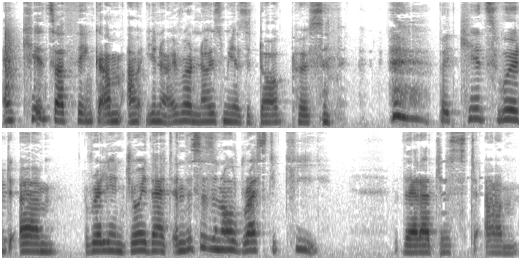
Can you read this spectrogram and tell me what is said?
And kids, I think, um, I, you know, everyone knows me as a dog person. but kids would um, really enjoy that. And this is an old rusty key that I just um,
